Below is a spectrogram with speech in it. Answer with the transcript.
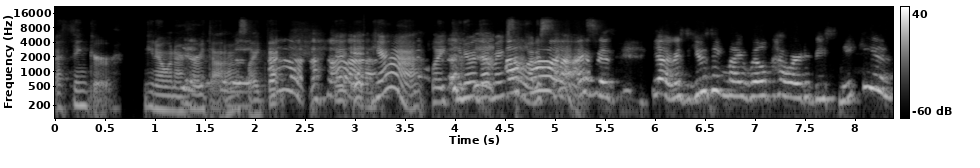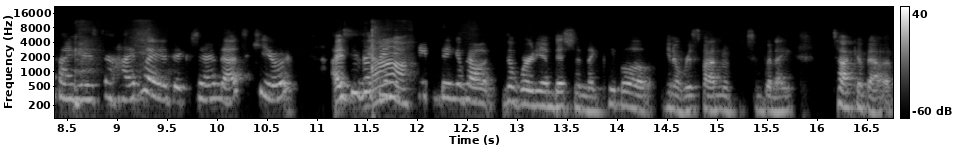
a thinker you know, when I yeah, heard that, I was like, that, uh, uh-huh. it, yeah, like, you know, that makes uh-huh. a lot of sense. I was, yeah, I was using my willpower to be sneaky and find ways to hide my addiction. That's cute. I see the yeah. same thing about the word ambition. Like people, you know, respond to when I talk about,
